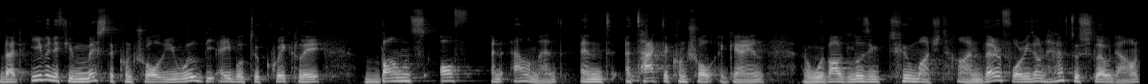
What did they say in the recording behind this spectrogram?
that even if you miss the control, you will be able to quickly bounce off an element and attack the control again without losing too much time. Therefore, you don't have to slow down.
